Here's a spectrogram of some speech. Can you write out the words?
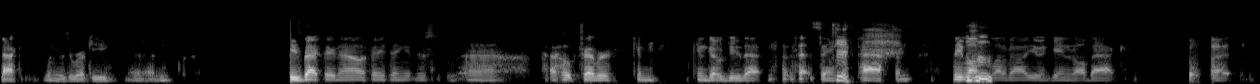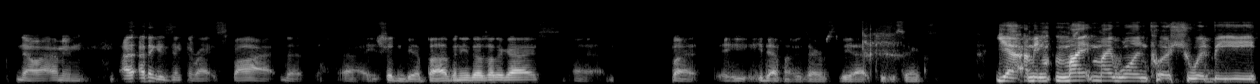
back when he was a rookie and he's back there now. If anything, it just uh, I hope Trevor can can go do that that same path and he lost mm-hmm. a lot of value and gain it all back. But, but no, I mean, I, I, think he's in the right spot. That uh, he shouldn't be above any of those other guys, um, but he he definitely deserves to be at QB six. Yeah, I mean, my my one push would be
